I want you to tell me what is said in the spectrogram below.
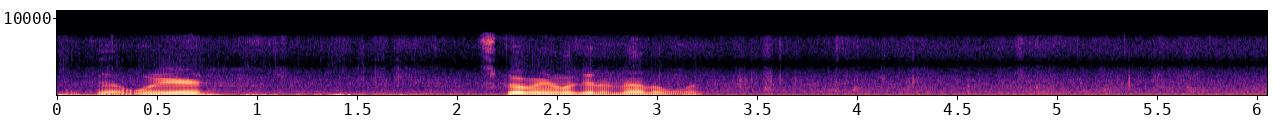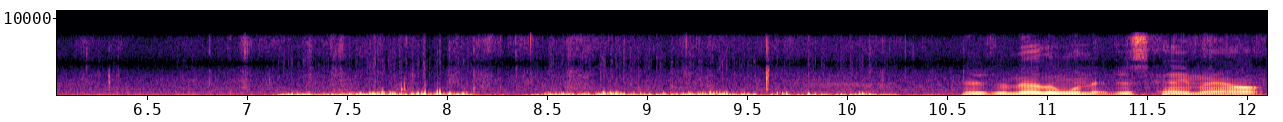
Isn't that weird? Let's go over here and look at another one. Here's another one that just came out.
